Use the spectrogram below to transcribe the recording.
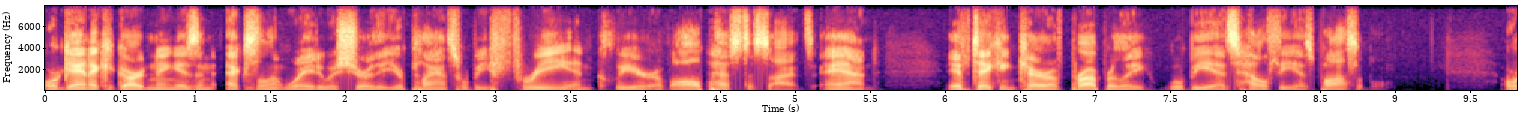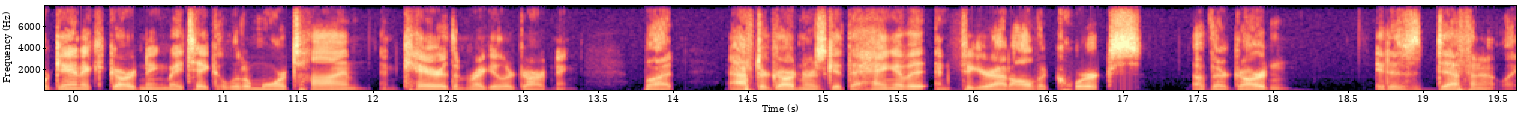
Organic gardening is an excellent way to assure that your plants will be free and clear of all pesticides and, if taken care of properly, will be as healthy as possible. Organic gardening may take a little more time and care than regular gardening, but after gardeners get the hang of it and figure out all the quirks of their garden, it is definitely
